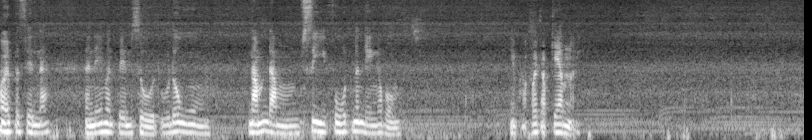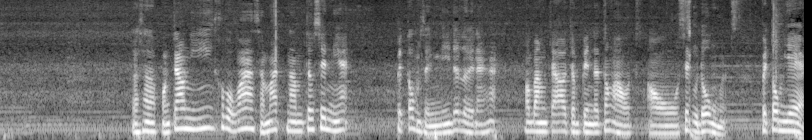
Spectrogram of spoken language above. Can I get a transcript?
ร้อยเปอร์เซ็นต์นะ อันนี้มันเป็นสูตรอุด้งน้ำดำซีฟู้ดนั่นเองครับผมนี่ผักไว้กับแก้มหน่อยแต่สำหรับของเจ้านี้เขาบอกว่าสามารถนำเจ้าเส้นนี้ไปต้มใส่นนี้ได้เลยนะฮะ เพราะบางเจ้าจำเป็นจะต้องเอาเอาเส้นอุด้งไปต้มแยก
